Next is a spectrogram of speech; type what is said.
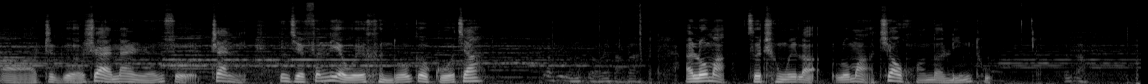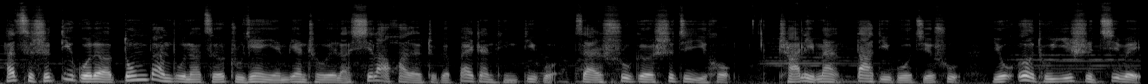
啊这个日耳曼人所占领，并且分裂为很多个国家，而罗马则成为了罗马教皇的领土。而此时，帝国的东半部呢，则逐渐演变成为了希腊化的这个拜占庭帝国。在数个世纪以后，查理曼大帝国结束，由鄂图一世继位，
